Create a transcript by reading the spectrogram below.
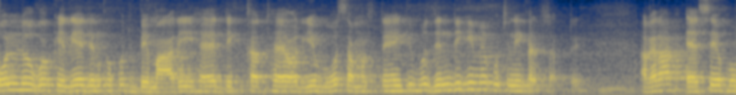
उन लोगों के लिए जिनको कुछ बीमारी है, दिक्कत है, और ये वो समझते हैं कि वो ज़िंदगी में कुछ नहीं कर सकते। अगर आप ऐसे हो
